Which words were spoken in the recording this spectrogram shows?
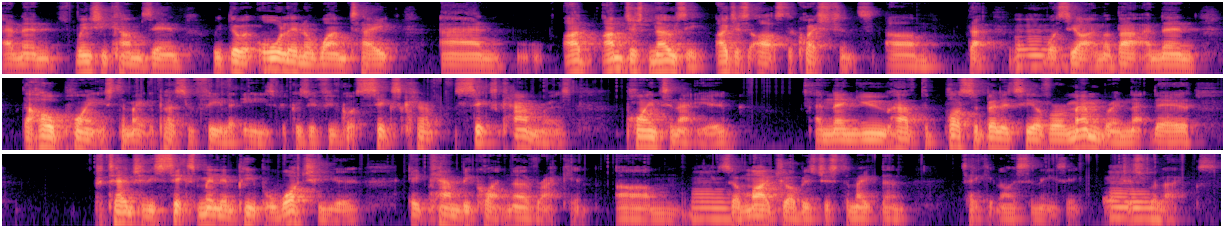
And then when she comes in, we do it all in a one take, and I, am just nosy. I just ask the questions. Um, that mm. what's the item about, and then the whole point is to make the person feel at ease because if you've got six six cameras pointing at you and then you have the possibility of remembering that there are potentially six million people watching you it can be quite nerve-wracking um, mm. so my job is just to make them take it nice and easy mm. just relax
